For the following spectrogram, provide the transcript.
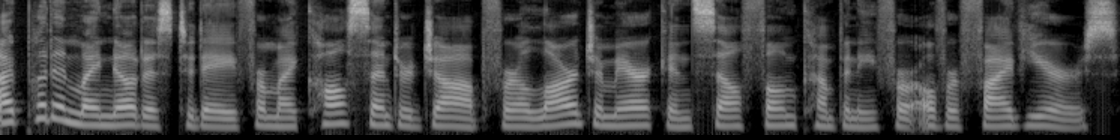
I put in my notice today for my call center job for a large American cell phone company for over five years.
